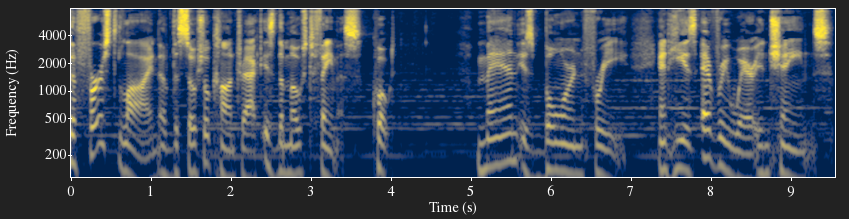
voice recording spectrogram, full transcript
The first line of The Social Contract is the most famous. Quote, Man is born free, and he is everywhere in chains.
